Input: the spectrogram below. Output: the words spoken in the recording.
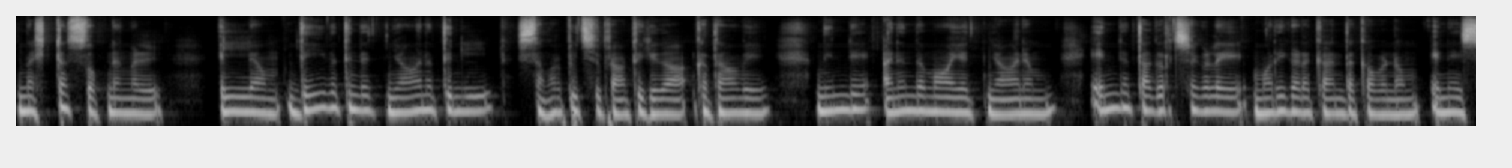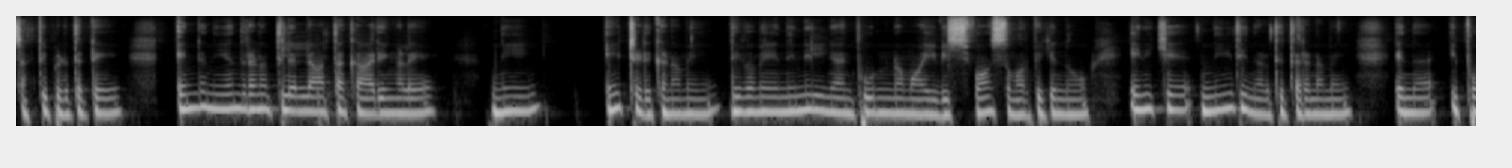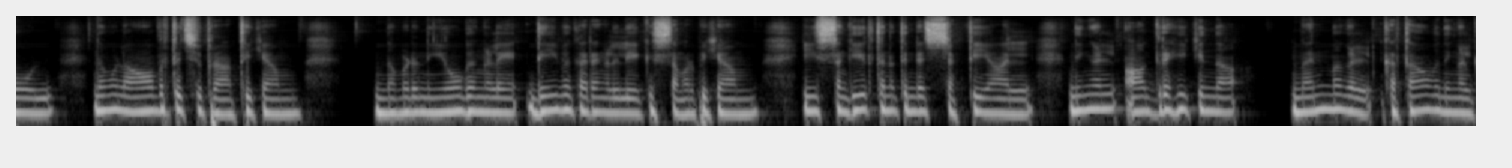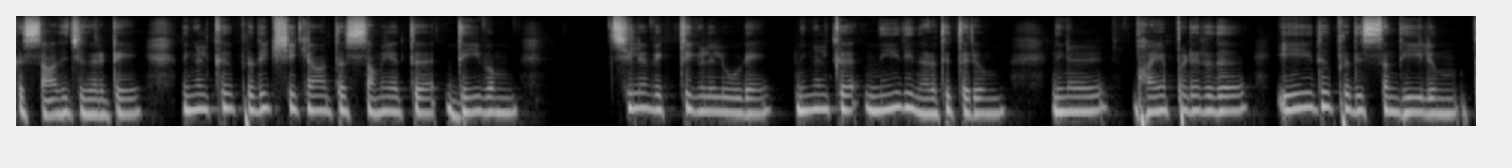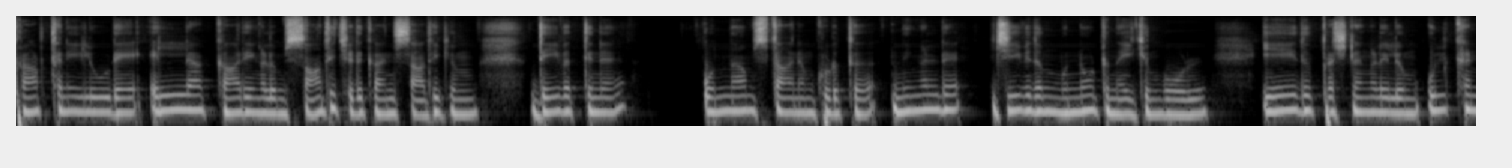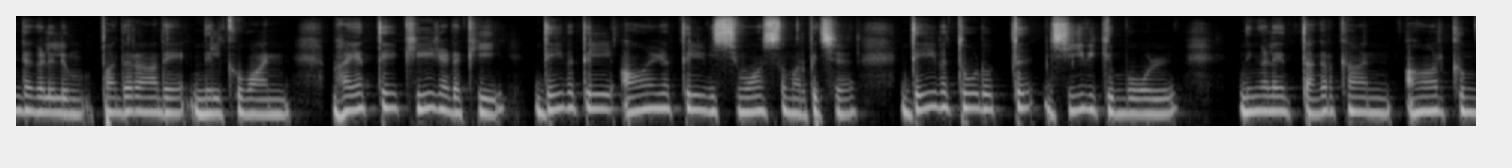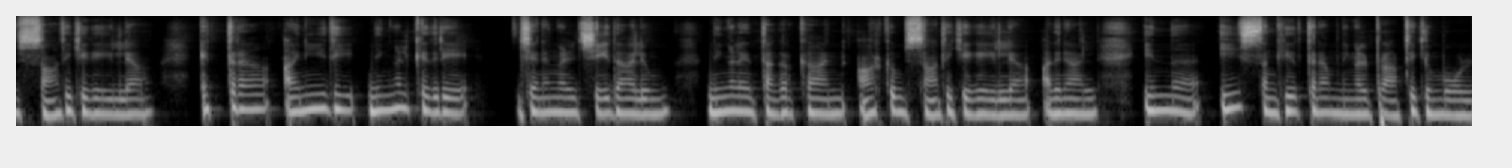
നഷ്ടസ്വപ്നങ്ങൾ എല്ലാം ദൈവത്തിന്റെ ജ്ഞാനത്തിൽ സമർപ്പിച്ച് പ്രാർത്ഥിക്കുക. കഥാവെ നിന്റെ അനന്തമായ ജ്ഞാനം എന്റെ തകർച്ചകളെ മറികടക്കാൻ തക്കവണ്ണം എന്നെ ശക്തിപ്പെടുത്തട്ടെ. എന്റെ നിയന്ത്രണത്തിലല്ലാത്ത കാര്യങ്ങളെ നീ ഏറ്റെടുക്കണമേ. ദൈവമേ നിന്നിൽ ഞാൻ പൂർണമായി വിശ്വാസമർപ്പിക്കുന്നു. എനിക്ക് നീതി നടത്തി തരണമേ എന്ന് ഇപ്പോൾ നമ്മൾ ആവർത്തിച്ച് പ്രാർത്ഥിക്കാം. നമ്മുടെ നിയോഗങ്ങളെ ദൈവകരങ്ങളിലേക്ക് സമർപ്പിക്കാം. ഈ സങ്കീർത്തനത്തിന്റെ ശക്തിയാൽ നിങ്ങൾ ആഗ്രഹിക്കുന്ന നന്മകൾ കർത്താവ് നിങ്ങൾക്ക് സാധിച്ചു തരട്ടെ. നിങ്ങൾക്ക് പ്രതീക്ഷിക്കാത്ത സമയത്ത് ദൈവം ചില വ്യക്തികളിലൂടെ നിങ്ങൾക്ക് നീതി നടത്തിത്തരും. നിങ്ങൾ ഭയപ്പെടരുത്. ഏത് പ്രതിസന്ധിയിലും പ്രാർത്ഥനയിലൂടെ എല്ലാ കാര്യങ്ങളും സാധിച്ചെടുക്കാൻ സാധിക്കും. ദൈവത്തിന് ഒന്നാം സ്ഥാനം കൊടുത്ത് നിങ്ങളുടെ ജീവിതം മുന്നോട്ട് നയിക്കുമ്പോൾ ഏത് പ്രശ്നങ്ങളിലും ഉത്കണ്ഠകളിലും പതറാതെ നിൽക്കുവാൻ ഭയത്തെ കീഴടക്കി ദൈവത്തിൽ ആഴത്തിൽ വിശ്വാസമർപ്പിച്ച് ദൈവത്തോടൊത്ത് ജീവിക്കുമ്പോൾ നിങ്ങളെ തകർക്കാൻ ആർക്കും സാധിക്കുകയില്ല. എത്ര അനീതി നിങ്ങൾക്കെതിരെ ജനങ്ങൾ ചെയ്താലും നിങ്ങളെ തകർക്കാൻ ആർക്കും സാധിക്കുകയില്ല. അതിനാൽ ഇന്ന് ഈ സങ്കീർത്തനം നിങ്ങൾ പ്രാർത്ഥിക്കുമ്പോൾ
